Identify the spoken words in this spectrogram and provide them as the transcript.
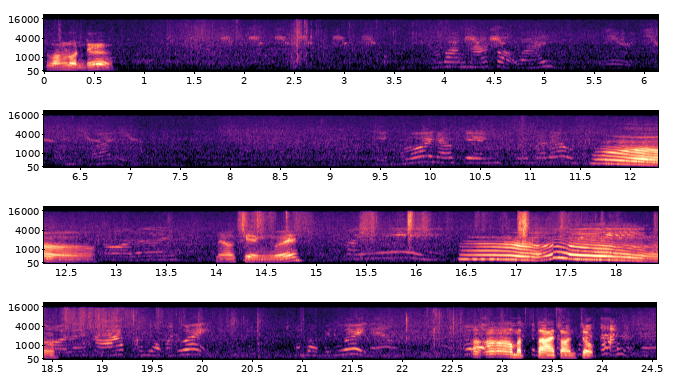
ระวังหล่นเด้อระวังนะเกาะไว้ไว้เก่ง เฮ้ยแนวเก่งเดินมาแล้วอ้อต่อเลยแนวเก่งเว้ยไปนี่อ้อ ต่อเลยครับเอาหมวกมาด้วยเอาหมวกไปด้วยแนวเอาเอาเอามาตายตอนจบตายหมดเลย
